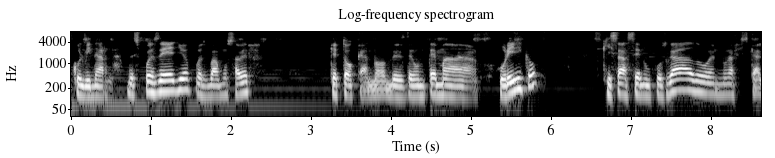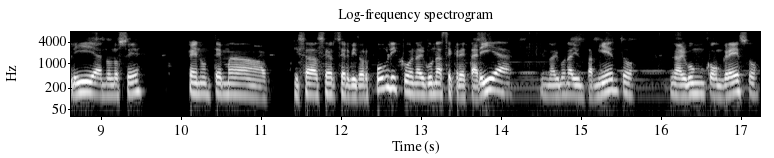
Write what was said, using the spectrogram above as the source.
culminarla. Después de ello, pues vamos a ver qué toca, ¿no? Desde un tema jurídico, quizás en un juzgado, en una fiscalía, no lo sé, en un tema quizás ser servidor público en alguna secretaría, en algún ayuntamiento, en algún congreso.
